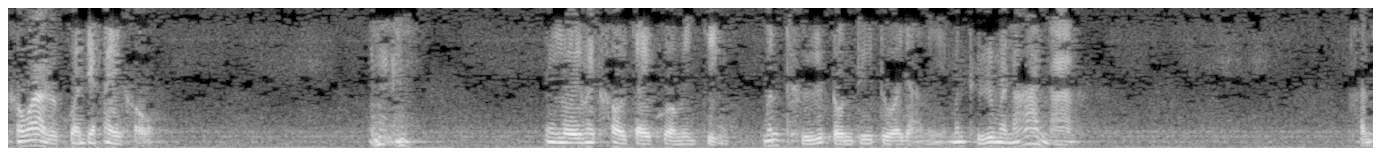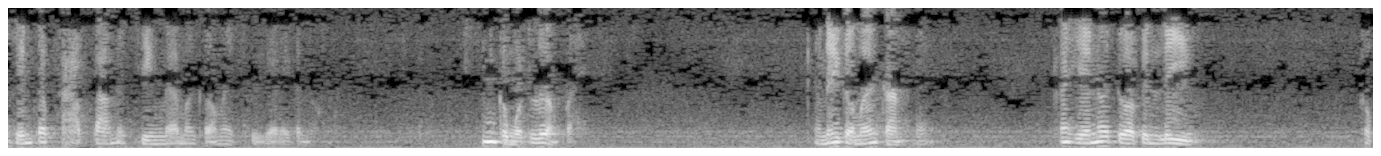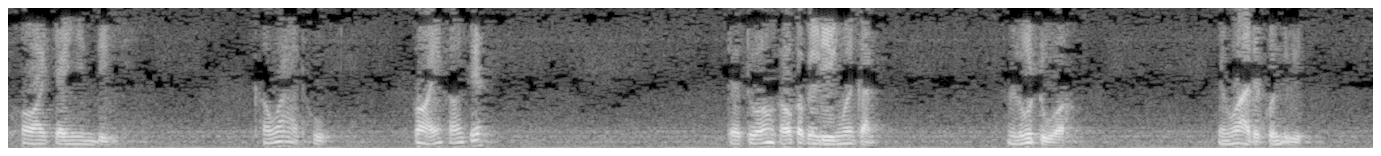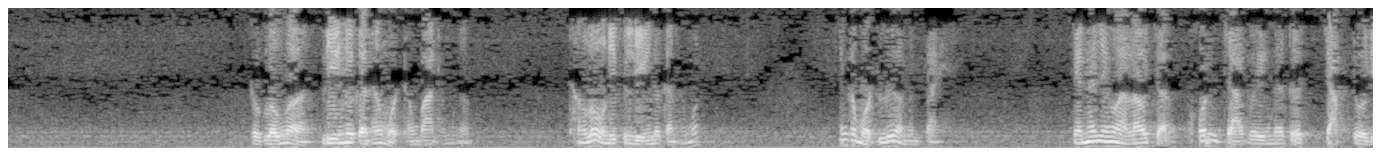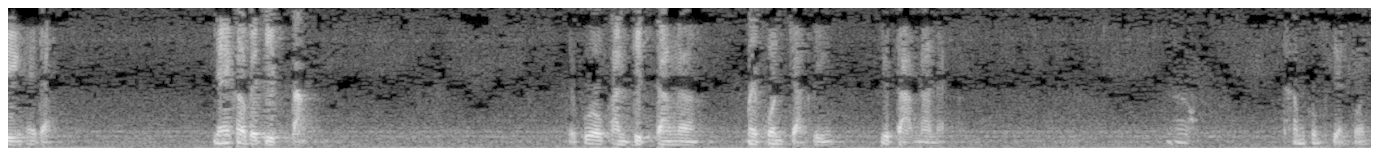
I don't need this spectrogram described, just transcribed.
เขาว่าก็ควรจะให้เขาเลยไม่เข้าใจความเป็นจริง มันถือตนถือตัวอย่างนี้ มันถือมานานนานท่านเห็นสภาพตามเป็นจริงแล้ว มันก็ไม่ถืออะไรกันหรอกมันก็หมดเรื่องไป อันนี้ก็เหมือนกันถ้าเห็นว่าตัวเป็นลีงก็พอใจยินดี เขาว่าถูกปล่อยเขาเสียแต่ตัวของเขาก็เป็นลีงเหมือนกัน ไม่รู้ตัวยังว่าแต่คนอื่นตกลงว่าลีงด้วยกันทั้งหมดทั้งบ้านทั้งเมืองทั้งโลกนี้เป็นลีงด้วยกันทั้งหมดนั่นก็หมดเรื่องกันไป เห็นนั้นยังว่าเราจะพ้นจากตัวเองแล้วจะจับตัวลิงให้ได้ยังให้เข้าไปติดตังแต่พวกพันติดตังแล้วไม่พ้นจากลิงอยู่ตามนั้นแหละทำความเพียรก่อน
